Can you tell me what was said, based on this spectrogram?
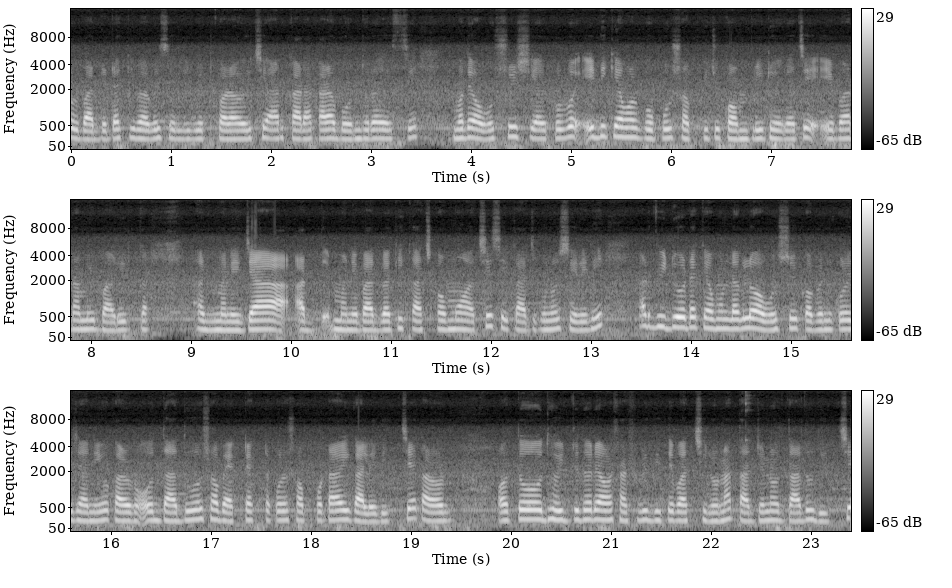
ওর বার্থডেটা কীভাবে সেলিব্রেট করা হয়েছে আর কারা কারা বন্ধুরা এসছে। তোমাদের অবশ্যই শেয়ার করব। এদিকে আমার গোপুর সব কিছু কমপ্লিট হয়ে গেছে। এবার আমি বাড়ির মানে যা মানে বাদবাকি কাজকর্ম আছে, সেই কাজগুলো সেরে নিই। আর ভিডিওটা কেমন লাগল অবশ্যই কমেন্ট করে জানিও, কারণ ওর দাদুও সব একটা একটা করে সব কটাই গালে দিচ্ছে। কারণ অত ধৈর্য ধরে আমার শাশুড়ি দিতে পারছিল না, তার জন্য ওর দাদু দিচ্ছে।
